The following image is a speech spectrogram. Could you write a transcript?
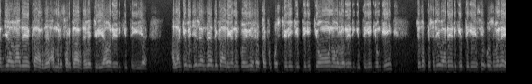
ਅੱਜ ਉਹਨਾਂ ਦੇ ਘਰ ਦੇ ਅੰਮ੍ਰਿਤਸਰ ਘਰ ਦੇ ਵਿੱਚ ਜਿਹੜੀ ਆ ਉਹ ਰੇਡ ਕੀਤੀ ਗਈ ਹੈ। ਹਾਲਾਂਕਿ ਵਿਜੀਲੈਂਸ ਦੇ ਅਧਿਕਾਰੀਆਂ ਨੇ ਕੋਈ ਵੀ ਹਜੇ ਤੱਕ ਪੁਸ਼ਟੀ ਨਹੀਂ ਕੀਤੀ ਕਿ ਕਿਉਂ ਉਹਨਾਂ ਵੱਲੋਂ ਰੇਡ ਕੀਤੀ ਗਈ ਕਿਉਂਕਿ ਜਦੋਂ ਪਿਛਲੀ ਵਾਰ ਰੇਡ ਕੀਤੀ ਗਈ ਸੀ ਉਸ ਵੇਲੇ,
